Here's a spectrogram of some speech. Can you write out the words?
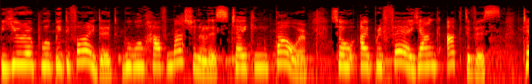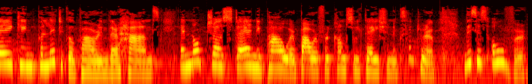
Europe will be divided. We will have nationalists taking power. So I prefer young activists taking political power in their hands and not just any power, power for consultation, etc. This is over.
